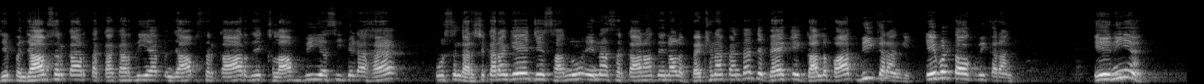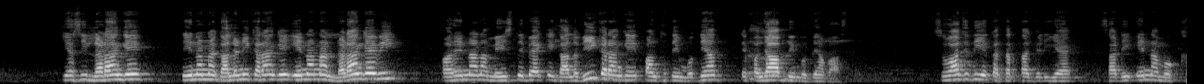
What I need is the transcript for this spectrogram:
ਜੇ ਪੰਜਾਬ ਸਰਕਾਰ ਧੱਕਾ ਕਰਦੀ ਹੈ, ਪੰਜਾਬ ਸਰਕਾਰ ਦੇ ਖਿਲਾਫ ਵੀ ਅਸੀਂ ਜਿਹੜਾ ਹੈ, ਉਹ ਸੰਘਰਸ਼ ਕਰਾਂਗੇ। ਜੇ ਸਾਨੂੰ ਇਹਨਾਂ ਸਰਕਾਰਾਂ ਦੇ ਨਾਲ ਬੈਠਣਾ ਪੈਂਦਾ ਤੇ ਬਹਿ ਕੇ ਗੱਲਬਾਤ ਵੀ ਕਰਾਂਗੇ, ਟੇਬਲ ਟਾਕ ਵੀ ਕਰਾਂਗੇ। ਇਹ ਨਹੀਂ ਹੈ ਕਿ ਅਸੀਂ ਲੜਾਂਗੇ ਤੇ ਇਹਨਾਂ ਨਾਲ ਗੱਲ ਨਹੀਂ ਕਰਾਂਗੇ, ਇਹਨਾਂ ਨਾਲ ਲੜਾਂਗੇ ਵੀ ਔਰ ਇਹਨਾਂ ਨਾਲ ਮੇਜ਼ ਤੇ ਬਹਿ ਕੇ ਗੱਲ ਵੀ ਕਰਾਂਗੇ ਪੰਥ ਦੇ ਮੁੱਦਿਆਂ ਤੇ ਪੰਜਾਬ ਦੇ ਮੁੱਦਿਆਂ ਵਾਸਤੇ ਸੋ ਅੱਜ ਦੀ ਇਕੱਤਰਤਾ ਜਿਹੜੀ ਹੈ, ਸਾਡੀ ਇਹਨਾਂ ਮੁੱਖ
